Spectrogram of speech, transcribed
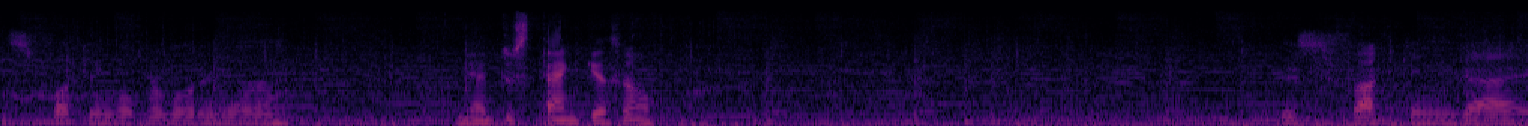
This fucking overloading worm. Yeah, just tank SL. This fucking guy.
